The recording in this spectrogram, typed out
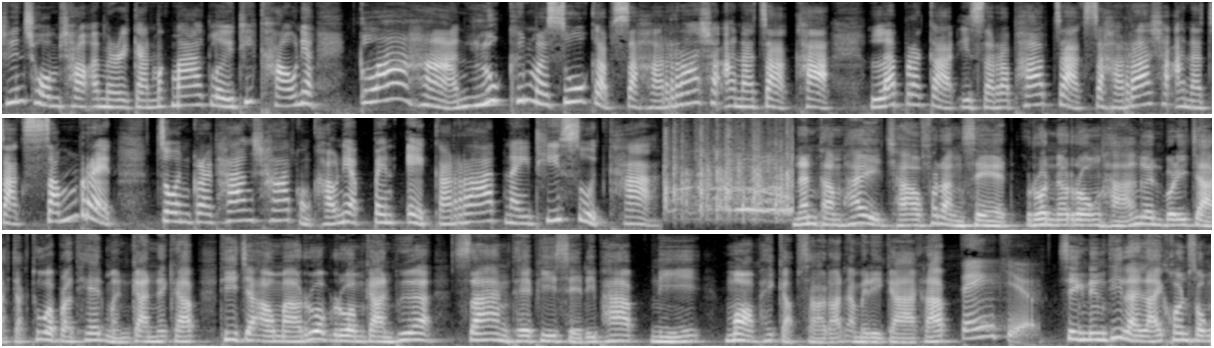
ชื่นชมชาวอเมริกันมาก ๆ เลยที่เขาเนี่ยกล้าหาญลุกขึ้นมาสู้กับสหราชอาณาจักรค่ะ และประกาศอิสรภาพจากสหราชอาณาจักรสำเร็จ จนกระทั่งชาติของเขาเนี่ยเป็นเอกราชในที่สุดค่ะ นั่นทำให้ชาวฝรั่งเศส รณรงค์หาเงินบริจาคจากทั่วประเทศเหมือนกันนะครับ ที่จะเอามารวบรวมกันเพื่อสร้างเทพีเสรีภาพนี้มอบให้กับสหรัฐอเมริกาครับ Thank you. สิ่งหนึ่งที่หลายๆ คนสง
